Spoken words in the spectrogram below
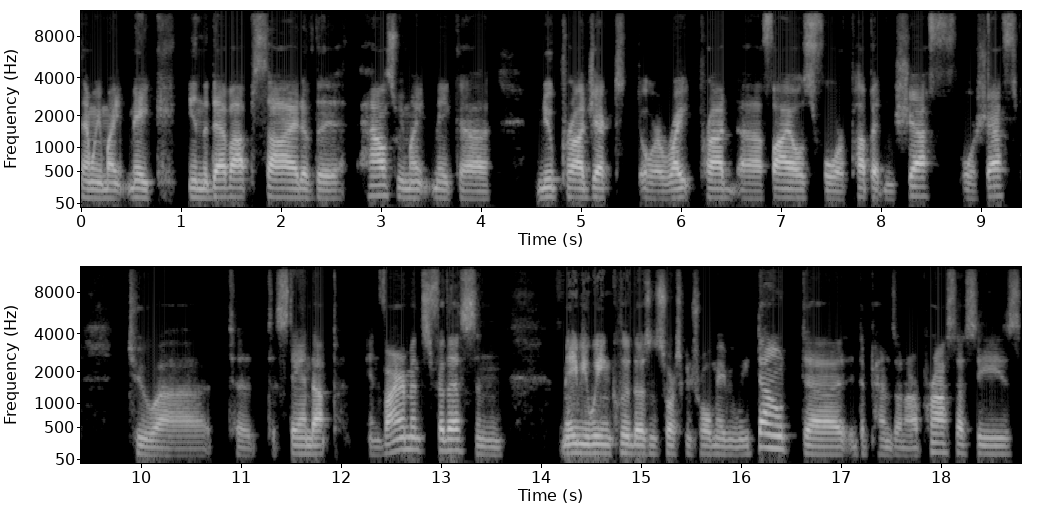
then we might make in the DevOps side of the house, we might make a new project or write prod uh, files for Puppet and Chef or Chef to, uh, to, to stand up environments for this. And maybe we include those in source control, maybe we don't. Uh, it depends on our processes.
